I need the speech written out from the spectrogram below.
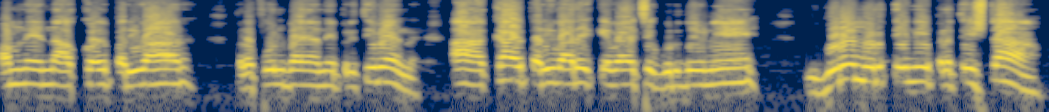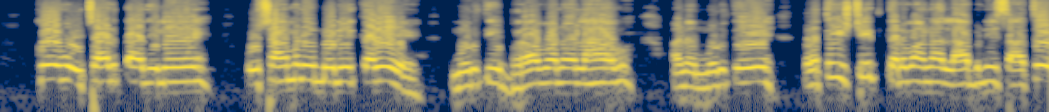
અમને એમના આખો પરિવાર, પ્રફુલભાઈ અને પ્રીતિબેન, આ આખા પરિવારે કહેવાય છે ગુરુદેવની ગુરુમૂર્તિની પ્રતિષ્ઠા ખૂબ ઉછાળતા દિલે ઉછામણી બોલી કરે, મૂર્તિ ભરાવવાનો લાભ અને મૂર્તિ પ્રતિષ્ઠિત કરવાના લાભની સાથે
